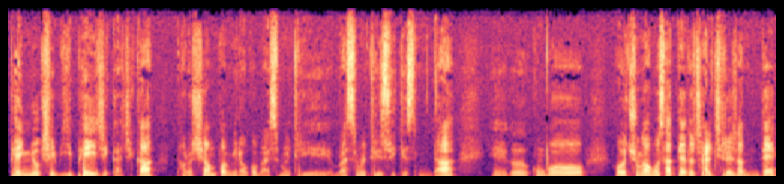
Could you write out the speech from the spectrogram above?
162페이지까지가 바로 시험 범위라고 말씀을 드리 말씀을 드릴 수 있겠습니다. 예, 그 공부 어, 중간고사 때도 잘 치르셨는데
